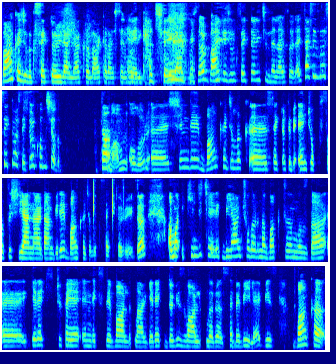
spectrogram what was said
Bankacılık sektörüyle alakalı arkadaşlarımız Evet. birkaç şey yazmışlar. Bankacılık sektörü için neler söyler? İsterseniz böyle sektör sektör konuşalım. Tamam, olur. Ee, şimdi bankacılık e, sektörü tabii en çok satış yiyenlerden biri bankacılık sektörüydü. Ama ikinci çeyrek bilançolarına baktığımızda e, gerek tüfeğe endeksli varlıklar, gerek döviz varlıkları sebebiyle biz banka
